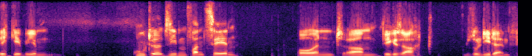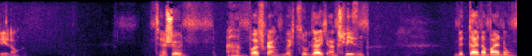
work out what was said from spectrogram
Ich gebe ihm gute 7 von 10 und ähm, wie gesagt, solide Empfehlung. Sehr schön. Ähm, Wolfgang, möchtest du gleich anschließen mit deiner Meinung,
